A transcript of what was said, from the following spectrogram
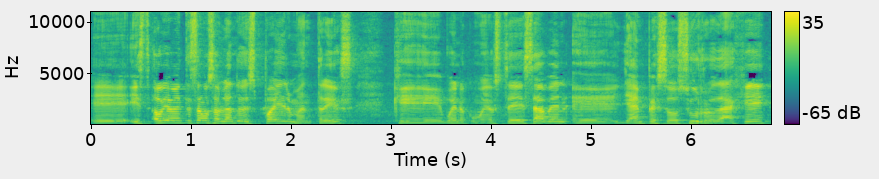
Eh, obviamente estamos hablando de Spider-Man 3, que bueno, como ya ustedes saben, eh, ya empezó su rodaje.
